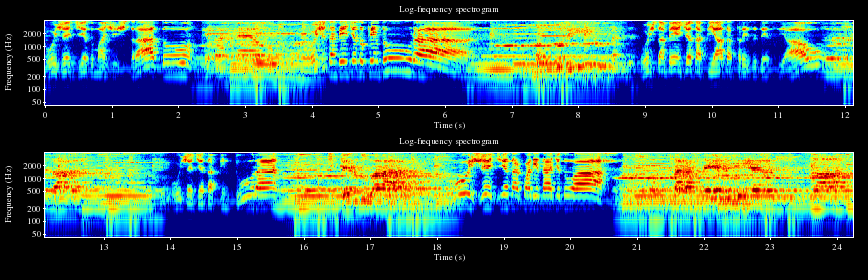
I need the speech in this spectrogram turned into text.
Hoje é dia do magistrado. Hoje também é dia do pendura. Hoje também é dia da piada presidencial. Hoje é dia da pintura. Hoje é dia da qualidade do ar. Para ser criança,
